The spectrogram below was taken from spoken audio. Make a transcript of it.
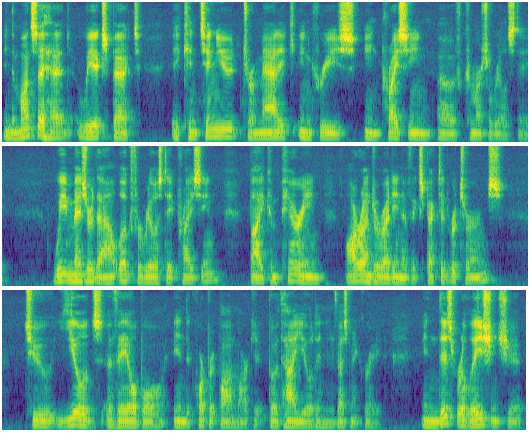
In the months ahead, we expect a continued dramatic increase in pricing of commercial real estate. We measure the outlook for real estate pricing by comparing our underwriting of expected returns to yields available in the corporate bond market, both high yield and investment grade. And this relationship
